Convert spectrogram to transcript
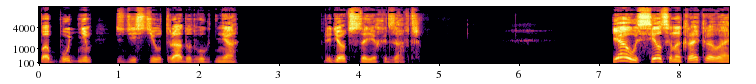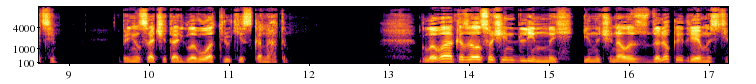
по будням с десяти утра до двух дня. Придется заехать завтра. Я уселся на край кровати и принялся читать главу о трюке с канатом. Глава оказалась очень длинной и начиналась с далекой древности.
